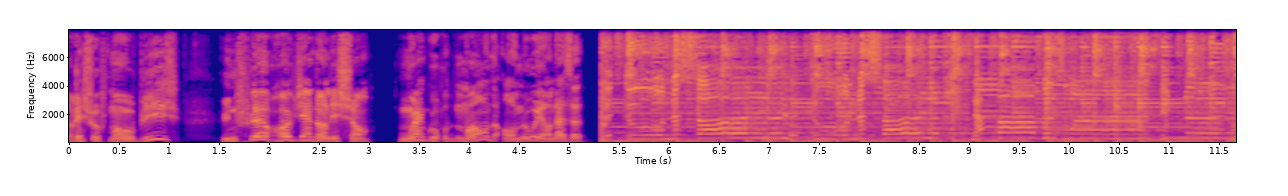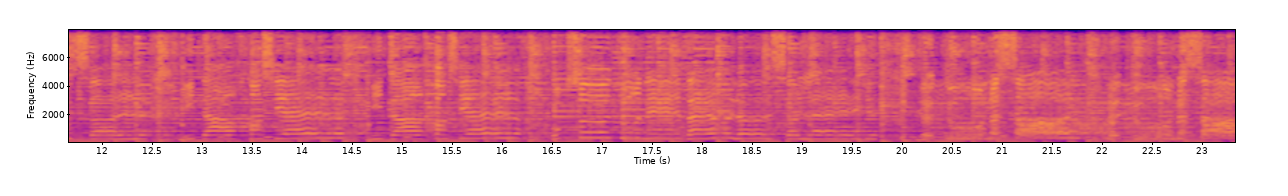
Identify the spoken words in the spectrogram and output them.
réchauffement oblige, une fleur revient dans les champs, moins gourmande en eau et en azote. Tournesol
